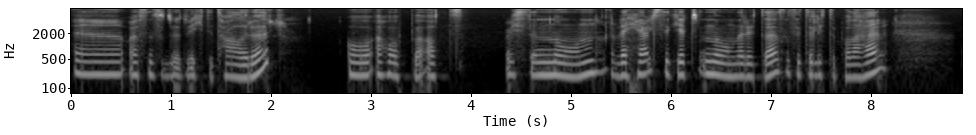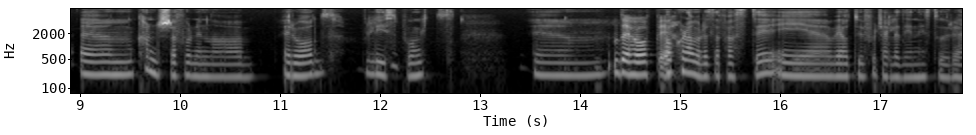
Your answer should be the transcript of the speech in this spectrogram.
Eh, og jeg syns at du er et viktig talerør. Og jeg håper at hvis det er noen, eller det er helt sikkert noen der ute som sitter og lytter på det her, um, kanskje får de noe råd, lyspunkt, Um, det håper jeg. Og klamre seg fast i, i, ved at du forteller din historie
